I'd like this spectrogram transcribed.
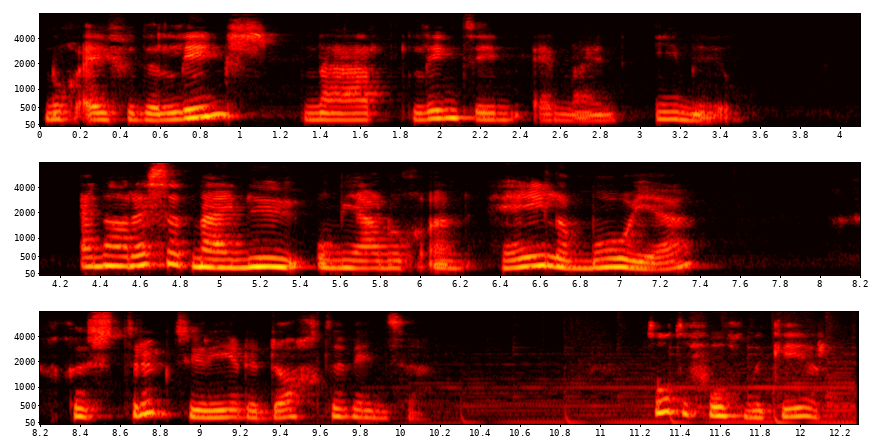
nog even de links naar LinkedIn en mijn e-mail. En dan rest het mij nu om jou nog een hele mooie, gestructureerde dag te wensen. Tot de volgende keer.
